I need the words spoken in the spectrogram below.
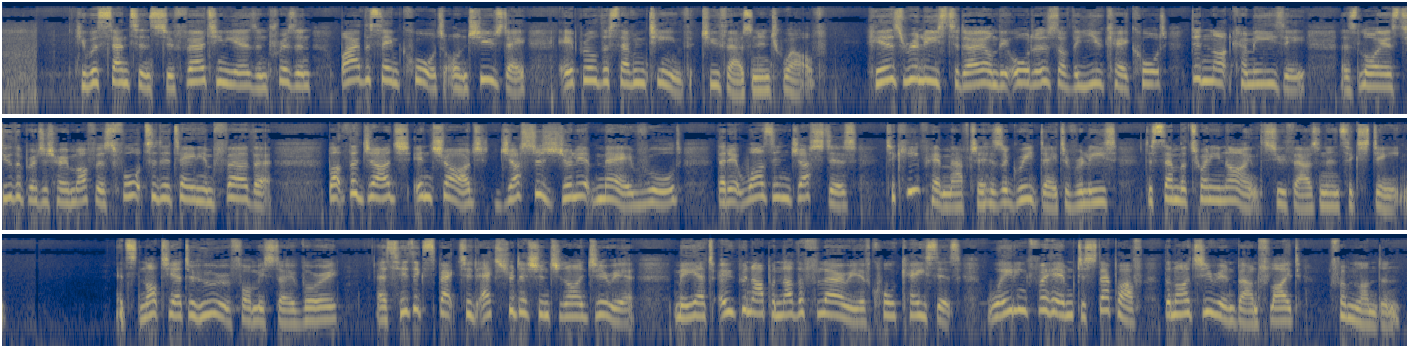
He was sentenced to 13 years in prison by the same court on Tuesday, April the 17th, 2012. His release today on the orders of the UK court did not come easy, as lawyers to the British Home Office fought to detain him further. But the judge in charge, Justice Juliet May, ruled that it was injustice to keep him after his agreed date of release, December 29, 2016. It's not yet uhuru for Mr. Ibori, as his expected extradition to Nigeria may yet open up another flurry of court cases waiting for him to step off the Nigerian-bound flight from London.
